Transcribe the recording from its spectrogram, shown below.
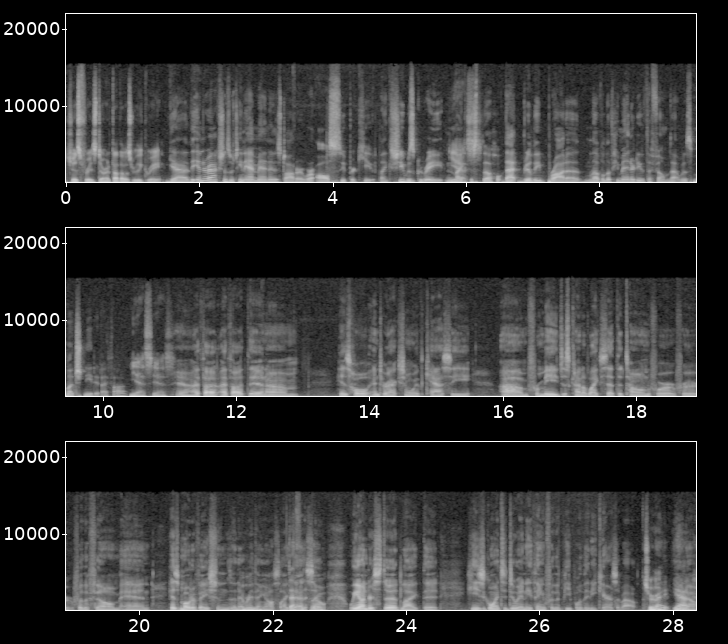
just for his daughter. I thought that was really great. Yeah, the interactions between Ant Man and his daughter were all super cute. Like she was great, and like just the whole, that really brought a level of humanity to the film that was much needed. I thought. Yes, yes. Yeah, I thought I thought that um, his whole interaction with Cassie, um, for me, just kind of like set the tone for for for the film and his motivations and everything else like that. So we understood like that he's going to do anything for the people that he cares about. Sure. Right. You Yeah. know,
